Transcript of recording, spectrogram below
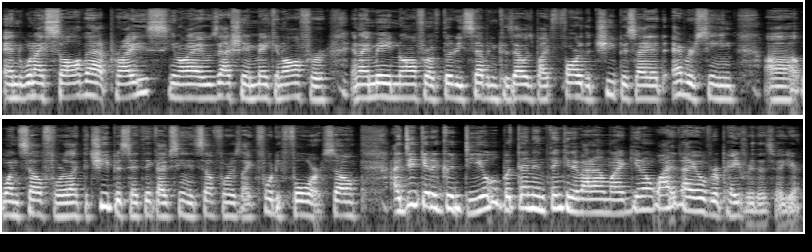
and when I saw that price, you know, I was actually making an offer, and I made an offer of 37 because that was by far the cheapest I had ever seen uh, one sell for. Like, the cheapest I think I've seen it sell for is like 44 So, I did get a good deal, but then in thinking about it, I'm like, you know, why did I overpay for this figure?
